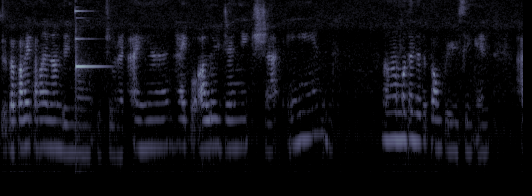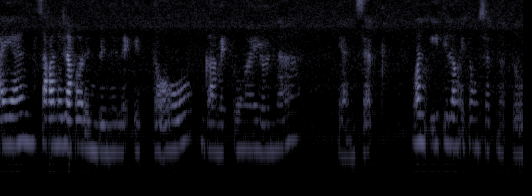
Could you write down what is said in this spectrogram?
So, papakita ko na lang din yung itsura. Ayan. Hypoallergenic siya. And, mga maganda to pang piercing. And, ayan. Sa kanila ko rin binili ito. Gamit ko ngayon na, yan, set. 180 lang itong set na to.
